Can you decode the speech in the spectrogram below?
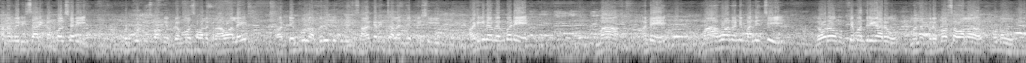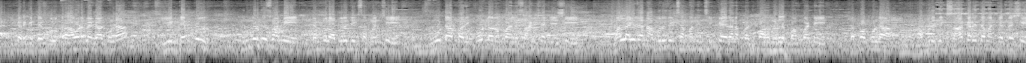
మనం మీరు ఈసారి కంపల్సరీ గురుమూర్తి స్వామి బ్రహ్మోత్సవాలకు రావాలి. ఆ టెంపుల్ అభివృద్ధికి మీరు సహకరించాలని చెప్పేసి అడిగిన వెంబడే మా అంటే మా ఆహ్వానాన్ని మన్నించి గౌరవ ముఖ్యమంత్రి గారు మన బ్రహ్మోత్సవాల అప్పుడు ఇక్కడికి టెంపుల్కి రావడమే కాకుండా ఈ టెంపుల్ గురుమూర్తి స్వామి టెంపుల్ అభివృద్ధికి సంబంధించి నూట పది కోట్ల రూపాయలు శాంక్షన్ చేసి మళ్ళీ ఏదైనా అభివృద్ధికి సంబంధించి ఇంకా ఏదైనా ప్రతిపాదనలు పంపండి. తప్పకుండా అభివృద్ధికి సహకరిద్దామని చెప్పేసి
